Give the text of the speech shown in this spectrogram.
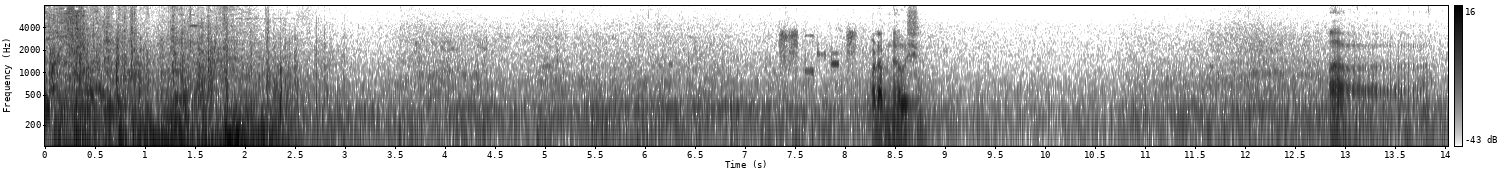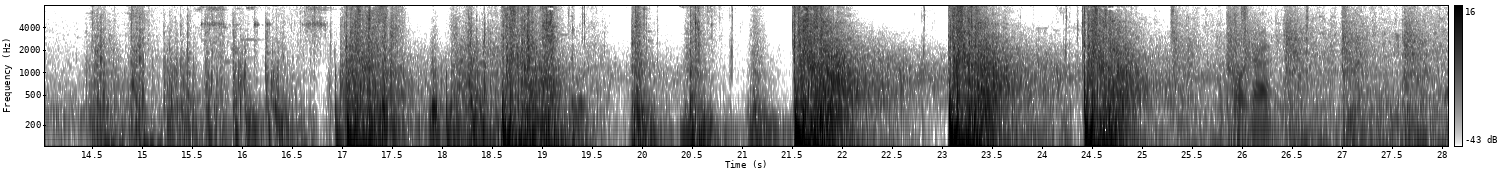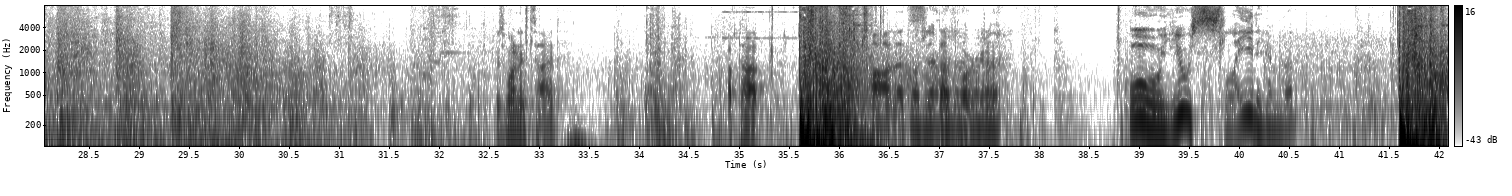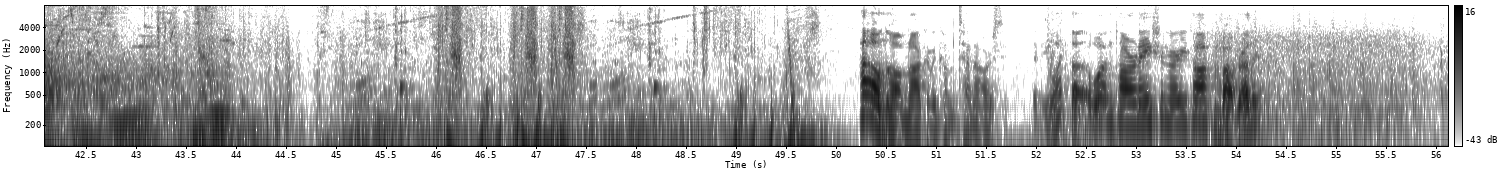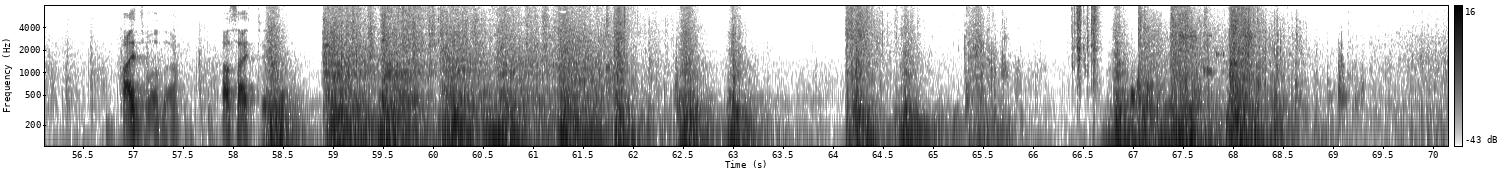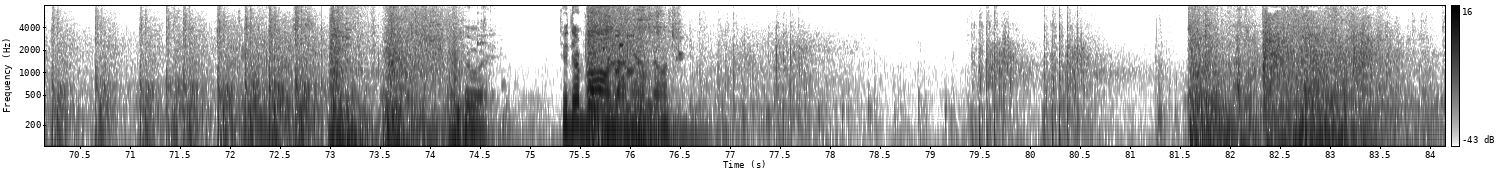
What up, Notion? Uh. Oof. That Poor guy. There's one inside. Up top. Oh, that's Roger that, that roger that, poor roger guy. that. Ooh, you slayed him, brother. Hell no, I'm not gonna come 10 hours to the city. What the? What in tarnation are you talking about, brother? Scythe will, though. How's Scythe do? Dude, they're brawling down here. I'm going.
